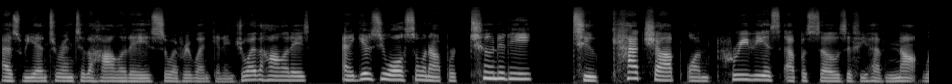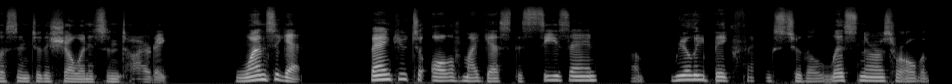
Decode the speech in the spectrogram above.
as we enter into the holidays so everyone can enjoy the holidays. And it gives you also an opportunity to catch up on previous episodes if you have not listened to the show in its entirety. Once again, thank you to all of my guests this season. A really big thanks to the listeners for over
